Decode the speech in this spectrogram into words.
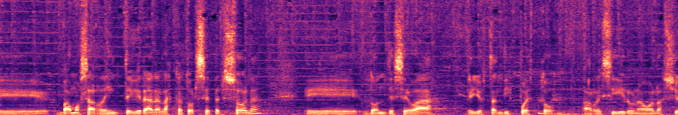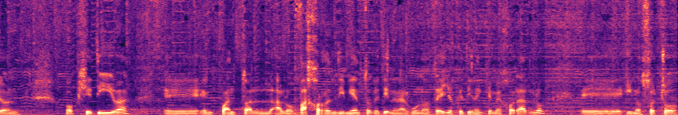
eh, vamos a reintegrar a las 14 personas, eh, donde se va, ellos están dispuestos a recibir una evaluación objetiva. en cuanto a los bajos rendimientos que tienen algunos de ellos, que tienen que mejorarlo, y nosotros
